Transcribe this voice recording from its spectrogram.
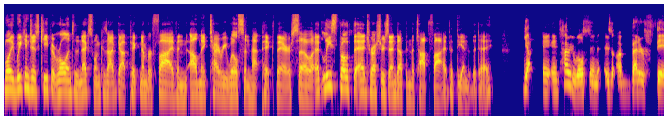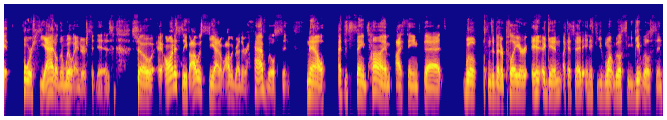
Well, we can just keep it rolling to the next one because I've got pick number five, and I'll make Tyree Wilson that pick there. So at least both the edge rushers end up in the top five at the end of the day. Yeah, and, and Tyree Wilson is a better fit for Seattle than Will Anderson is. So eh, honestly, if I was Seattle, I would rather have Wilson. Now, at the same time, I think that Wilson's a better player. It, again, like I said, and if you want Wilson, you get Wilson.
